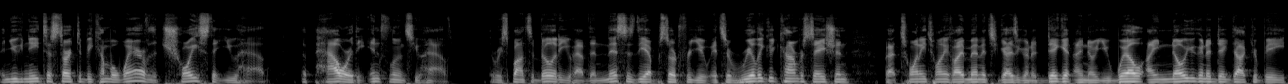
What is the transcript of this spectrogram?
and you need to start to become aware of the choice that you have, the power, the influence you have, the responsibility you have, then this is the episode for you. It's a really good conversation, about 20, 25 minutes. You guys are going to dig it. I know you will. I know you're going to dig Dr. B.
